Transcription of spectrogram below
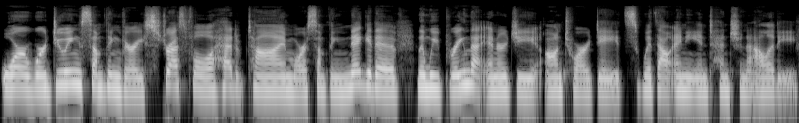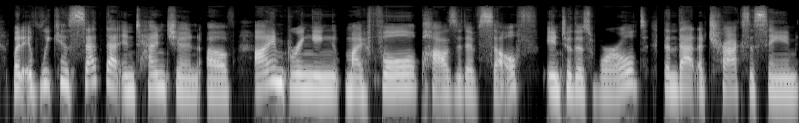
or we're doing something very stressful ahead of time or something negative, then we bring that energy onto our dates without any intentionality. But if we can set that intention of, I'm bringing my full positive self into this world, then that attracts the same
